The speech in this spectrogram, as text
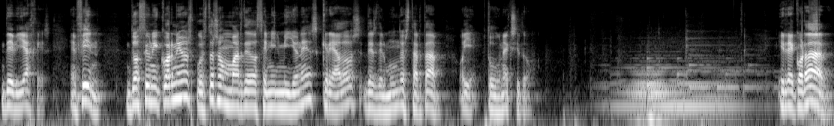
de viajes. En fin, 12 unicornios, pues estos son más de 12.000 millones creados desde el mundo startup. Oye, todo un éxito. Y recordad,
